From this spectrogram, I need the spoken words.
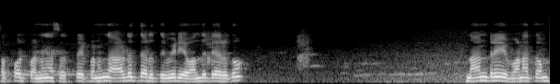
சப்போர்ட் பண்ணுங்கள் சப்ஸ்கிரைப் பண்ணுங்கள் அடுத்தடுத்த வீடியோ வந்துகிட்டே இருக்கும். நன்றி வணக்கம்.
